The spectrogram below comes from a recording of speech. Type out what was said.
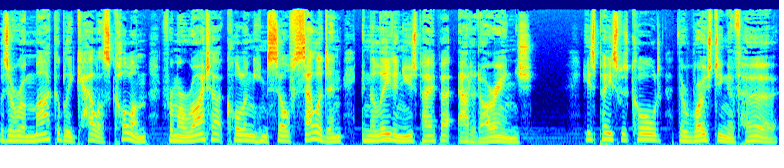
was a remarkably callous column from a writer calling himself Saladin in the leader newspaper out at Orange. His piece was called The Roasting of Hur.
